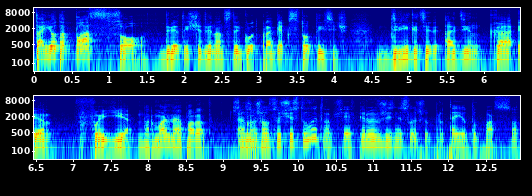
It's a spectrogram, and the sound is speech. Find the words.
Toyota Passo, 2012 год, пробег 100 тысяч. Двигатель 1 КРФЕ. Нормальный аппарат? А слушай, он Спрашивают. существует вообще? Я впервые в жизни слышу про Toyota Passo.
